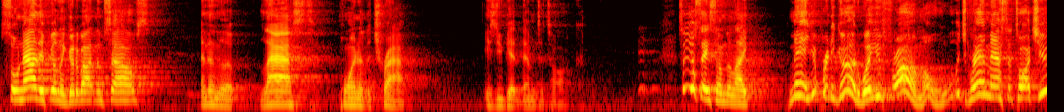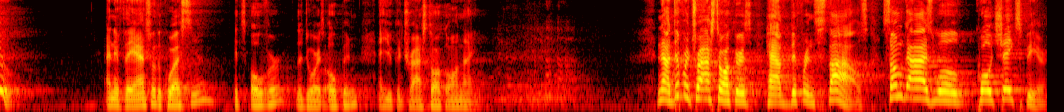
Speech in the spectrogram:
so now they're feeling good about themselves. And then the last point of the trap is you get them to talk. So you'll say something like, Man, you're pretty good. Where you from? Oh, which grandmaster taught you? And if they answer the question, it's over, the door is open, and you can trash talk all night. now, different trash talkers have different styles. Some guys will quote Shakespeare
